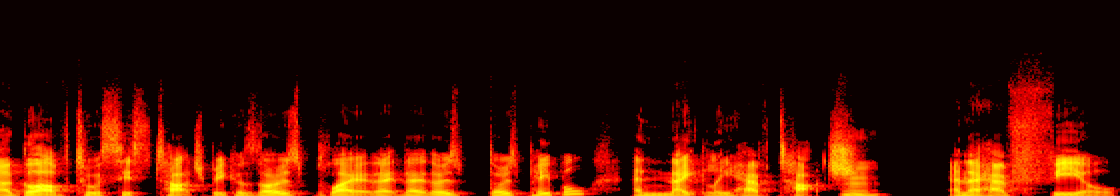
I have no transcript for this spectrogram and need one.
a glove to assist touch because those play they, they, those those people innately have touch Mm. and they have feel.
